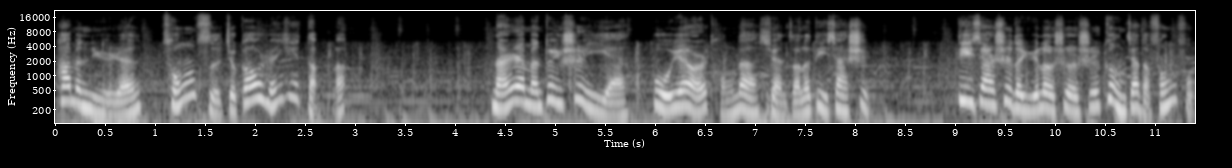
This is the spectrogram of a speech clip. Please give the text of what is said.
他们女人从此就高人一等了。男人们对视一眼，不约而同地选择了地下室。地下室的娱乐设施更加的丰富，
